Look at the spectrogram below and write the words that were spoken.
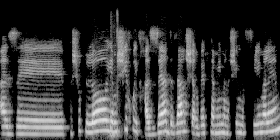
אז פשוט לא ימשיכו איתך. זה הדבר שהרבה פעמים אנשים נופלים עליהם.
